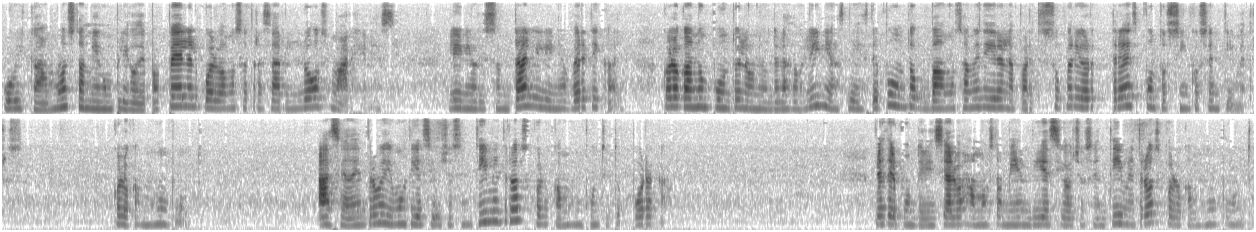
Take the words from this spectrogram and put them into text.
Ubicamos también un pliego de papel, el cual vamos a trazar los márgenes. Línea horizontal y línea vertical. Colocando un punto en la unión de las dos líneas. De este punto vamos a medir en la parte superior 3.5 centímetros. Colocamos un punto. Hacia adentro medimos 18 centímetros. Colocamos un puntito por acá. Desde el punto inicial bajamos también 18 centímetros, colocamos un punto.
